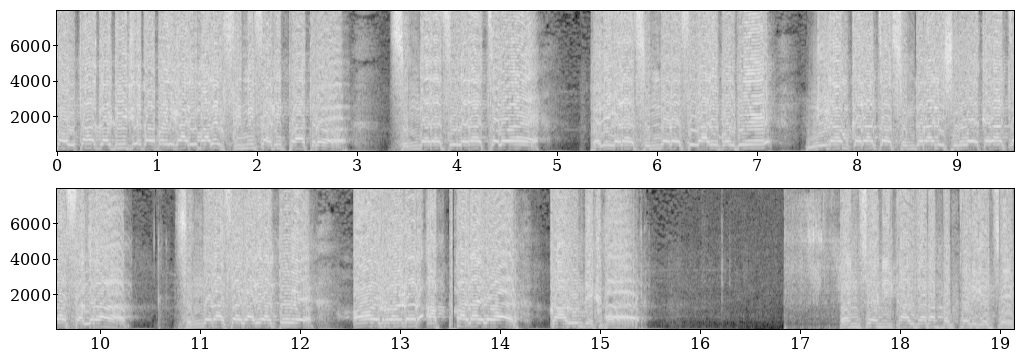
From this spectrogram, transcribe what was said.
चौथा गट विजेता बैलगाडी मालक सिमीसाठी पात्र. सुंदर अशी लढ्यात चालू आहे. पलीकडे सुंदर अशी गाडी पळते. निलामकरांचा सुंदर आणि शिरवळकरांचा संग्राम. सुंदर असा गाडी आणतोय. ऑलराऊंडर अप्पा ड्रायव्हर काढून देखार पंच निकाल जरा पटपट घ्यायचे.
